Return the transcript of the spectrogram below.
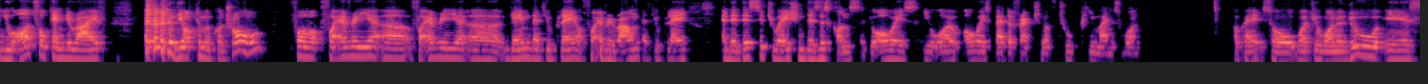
you also can derive the optimal control for for every uh, for every uh, game that you play or for every round that you play. And in this situation, this is constant. You always you always bet a fraction of two p minus one. Okay, so what you want to do is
